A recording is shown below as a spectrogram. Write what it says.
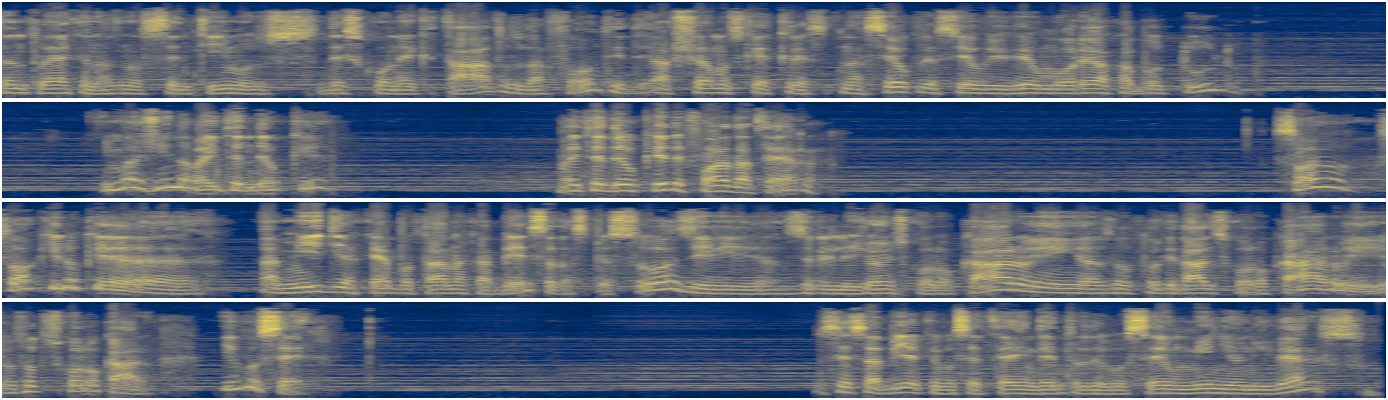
tanto é que nós nos sentimos desconectados da fonte, achamos que nasceu, cresceu, viveu, morreu, acabou tudo. Imagina, vai entender o quê? Vai entender o que de fora da Terra? Só, só aquilo que a mídia quer botar na cabeça das pessoas e as religiões colocaram e as autoridades colocaram e os outros colocaram. E você? Você sabia que você tem dentro de você um mini universo?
